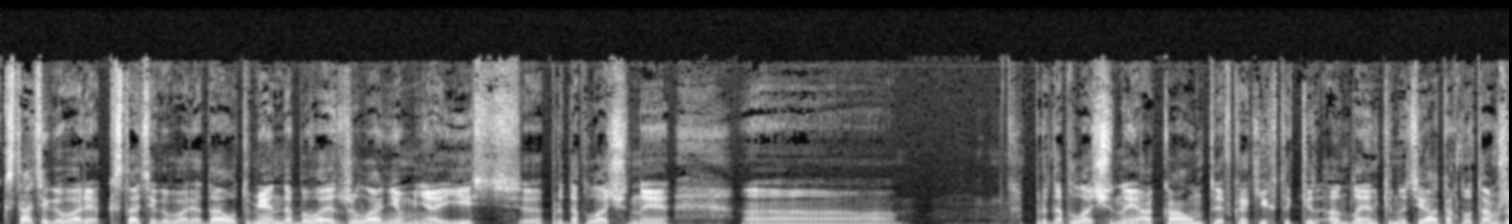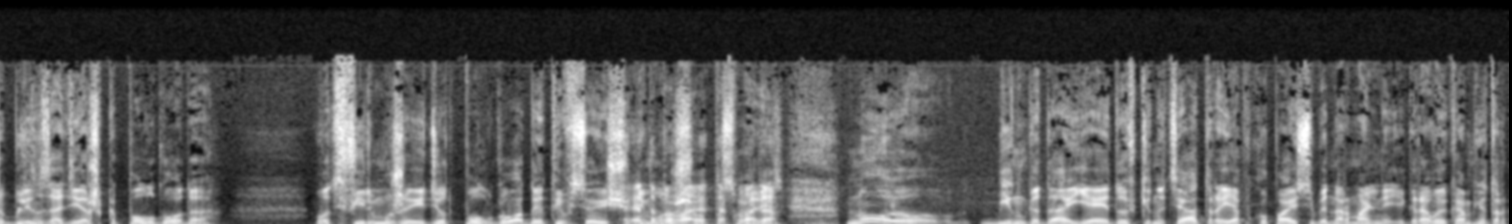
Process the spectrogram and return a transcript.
кстати говоря, кстати говоря, да, вот у меня иногда бывает желание, у меня есть э, предоплаченные э, предоплаченные аккаунты в каких-то онлайн-кинотеатрах, но там же, блин, задержка полгода вот фильм уже идет полгода, и ты все еще Это не можешь его посмотреть. Такое, да. Ну, бинго, да, я иду в кинотеатр, я покупаю себе нормальный игровой компьютер.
